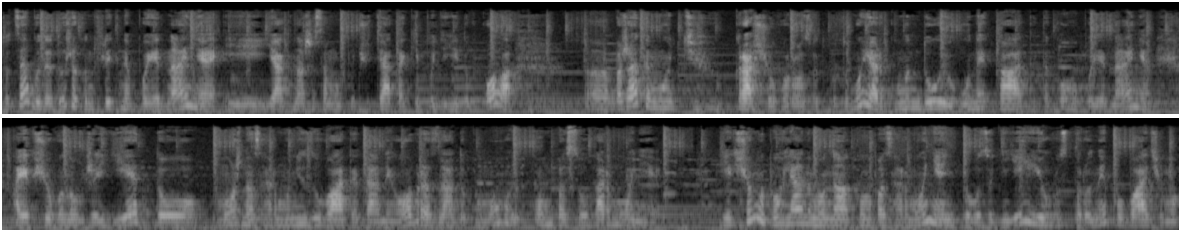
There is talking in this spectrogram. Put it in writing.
то це буде дуже конфліктне поєднання, і як наше самопочуття, так і події довкола е, бажатимуть кращого розвитку. Тому я рекомендую уникати такого поєднання. А якщо воно вже є, то можна згармонізувати даний образ за допомогою компасу гармонії. Якщо ми поглянемо на компас гармонія, то з однієї його сторони побачимо,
